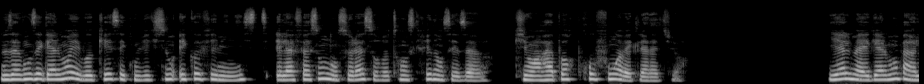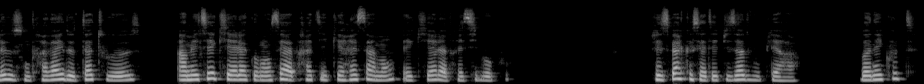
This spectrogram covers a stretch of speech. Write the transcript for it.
Nous avons également évoqué ses convictions écoféministes et la façon dont cela se retranscrit dans ses œuvres, qui ont un rapport profond avec la nature. Yael m'a également parlé de son travail de tatoueuse, un métier qu'elle a commencé à pratiquer récemment et qu'elle apprécie beaucoup. J'espère que cet épisode vous plaira. Bonne écoute.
